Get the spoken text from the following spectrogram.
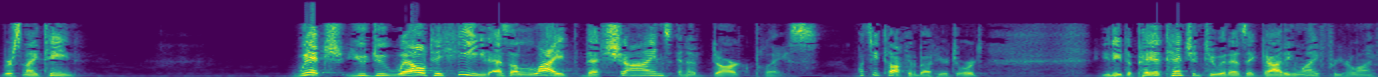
verse 19 which you do well to heed as a light that shines in a dark place. What's he talking about here, George? You need to pay attention to it as a guiding light for your life.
